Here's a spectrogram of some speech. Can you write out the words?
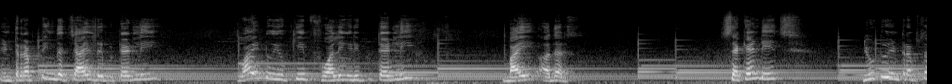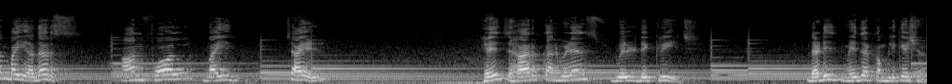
interrupting the child repeatedly. Why do you keep falling repeatedly by others? Second is due to interruption by others on fall by child, his her confidence will decrease. That is major complication.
